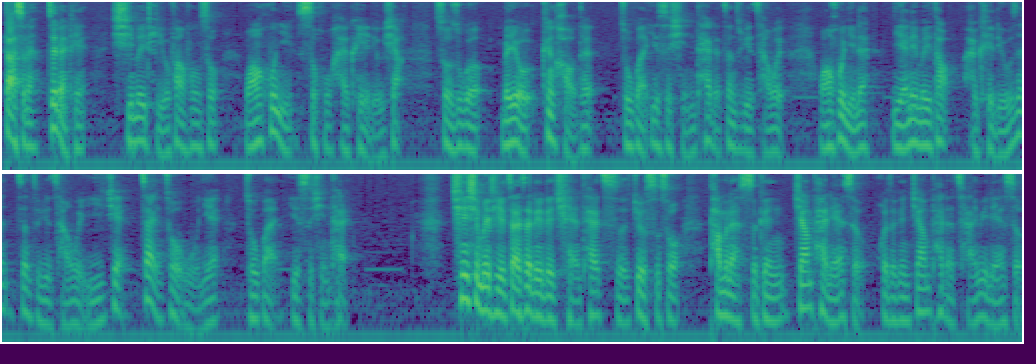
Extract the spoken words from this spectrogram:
但是呢，这两天新媒体又放风说王沪宁似乎还可以留下，说如果没有更好的主管意识形态的政治局常委，王沪宁呢年龄没到，还可以留任政治局常委一届，再做五年主管意识形态。清晰媒体在这里的潜台词就是说，他们呢是跟江派联手，或者跟江派的残余联手，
